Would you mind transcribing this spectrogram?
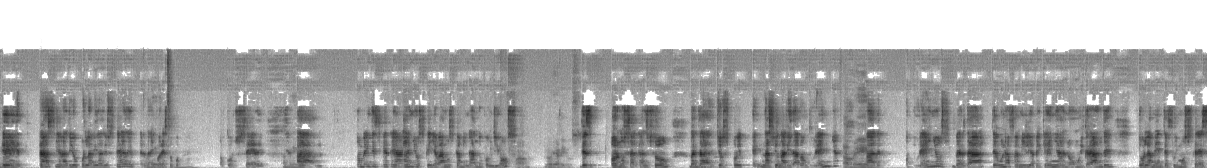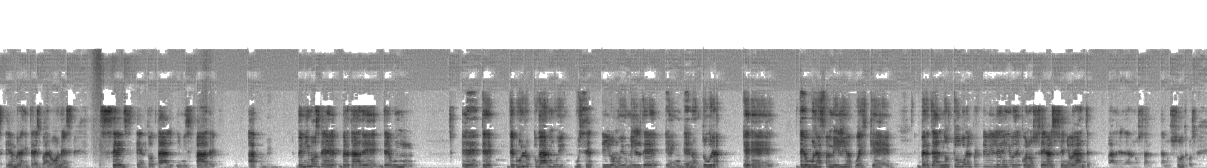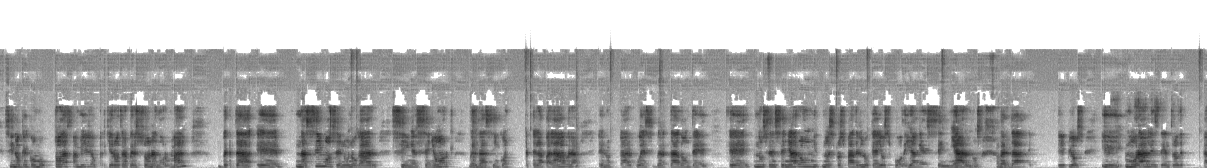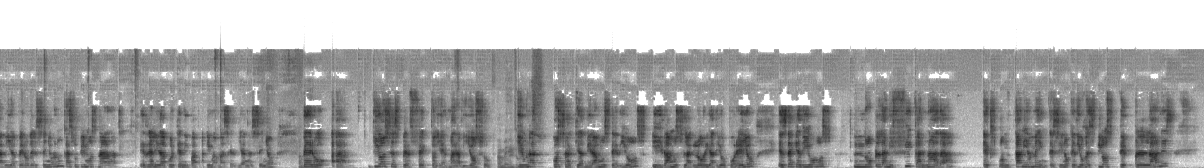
Eh, gracias a Dios por la vida de ustedes, ¿verdad? Y por eso pues, nos concede. Ah, son 27 años que llevamos caminando con Dios. Gloria a Dios. Desde que nos alcanzó, ¿verdad? Yo soy de nacionalidad hondureña. Amén. Padre hondureños, ¿verdad? De una familia pequeña, no muy grande. Solamente fuimos tres hembras y tres varones, seis en total, y mis padres. Ah, venimos de, ¿verdad? De, de un, eh, de, de, un lugar muy, muy sencillo, muy humilde en, en Honduras, eh, de una familia pues que, ¿verdad? No tuvo el privilegio de conocer al Señor antes a nosotros, sino que como toda familia o cualquier otra persona normal, ¿verdad? Eh, nacimos en un hogar sin el Señor, ¿verdad? Sin conocer la palabra, en un hogar, pues, ¿verdad? Donde eh, nos enseñaron nuestros padres lo que ellos podían enseñarnos, ¿verdad? Principios y morales dentro de la vida, pero del Señor nunca supimos nada en realidad porque ni papá ni mamá servían al Señor. Pero ah, Dios es perfecto y es maravilloso. Y una cosa que admiramos de Dios y damos la gloria a Dios por ello es de que Dios no planifica nada espontáneamente, sino que Dios es Dios de planes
